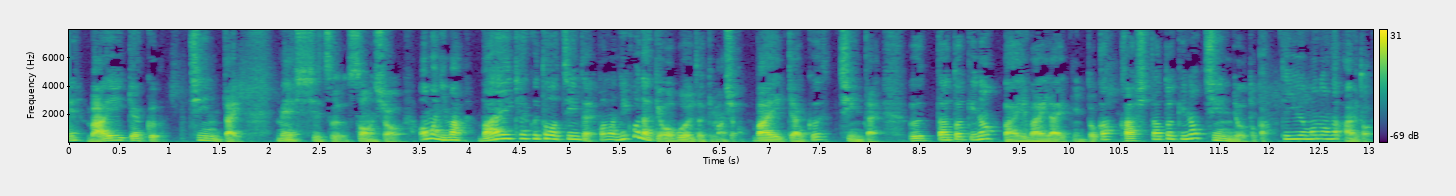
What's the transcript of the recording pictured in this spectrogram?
ね、売却、賃貸、滅失、損傷。主にまあ、売却と賃貸。この2個だけ覚えておきましょう。売却、賃貸。売った時の売買代金とか、貸した時の賃料とかっていうものがあると。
